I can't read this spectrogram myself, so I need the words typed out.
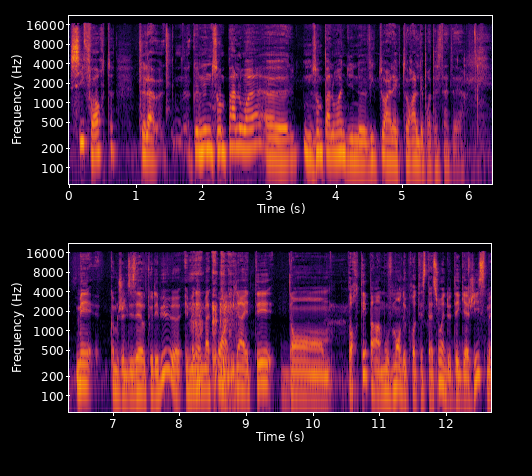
si forte que nous ne sommes pas loin, euh, nous ne sommes pas loin d'une victoire électorale des protestataires. Mais comme je le disais au tout début, euh, Emmanuel Macron a bien été dans, porté par un mouvement de protestation et de dégagisme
